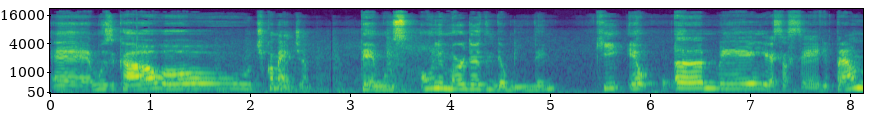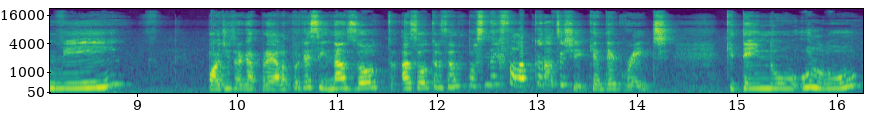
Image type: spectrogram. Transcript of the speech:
é, musical ou de comédia. Temos Only Murders in the Building, que eu amei essa série. Pra mim, pode entregar pra ela, porque assim, nas outras, as outras eu não posso nem falar porque eu não assisti, que é The Great que tem no Hulu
